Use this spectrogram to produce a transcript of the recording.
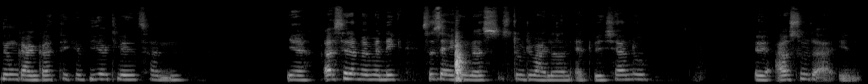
Nogle gange godt, det kan virke lidt sådan... Ja, også selvom at man ikke... Så sagde hun også, studievejlederen, at hvis jeg nu øh, afslutter en,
